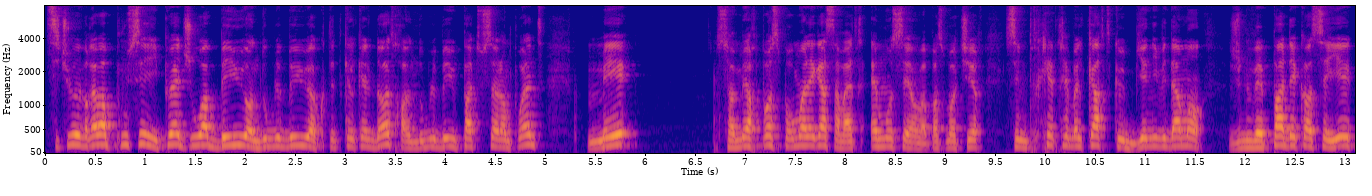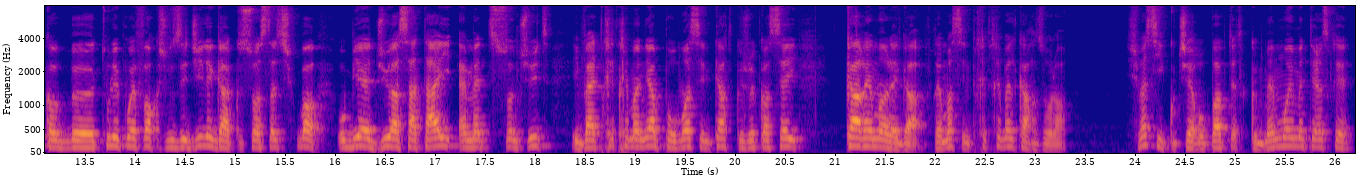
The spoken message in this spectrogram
si tu veux vraiment pousser, il peut être jouable BU en double BU à côté de quelqu'un d'autre. En double BU, pas tout seul en pointe. Mais son meilleur poste pour moi, les gars, ça va être MOC. On va pas se mentir. C'est une très très belle carte que, bien évidemment, je ne vais pas déconseiller. Comme euh, tous les points forts que je vous ai dit, les gars, que ce soit statistiquement ou bien dû à sa taille, 1m68, il va être très très maniable. Pour moi, c'est une carte que je conseille Carrément, les gars. Vraiment, c'est une très très belle carte, Zola. Je sais pas s'il coûte cher ou pas. Peut-être que même moi, il m'intéresserait.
